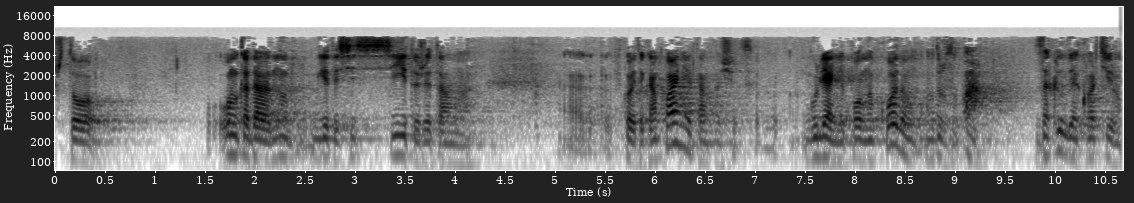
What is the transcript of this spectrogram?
что он когда ну, где-то сидит уже там э, в какой-то компании, там, значит, гуляние полным ходом, он вдруг, а, закрыл я квартиру.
